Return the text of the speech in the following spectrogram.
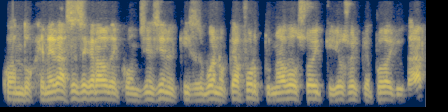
cuando generas ese grado de conciencia en el que dices, bueno, qué afortunado soy que yo soy el que puedo ayudar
